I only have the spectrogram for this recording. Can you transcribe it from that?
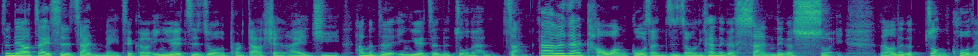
真的要再次赞美这个音乐制作的 Production IG，他们的音乐真的做的很赞。他们在逃亡过程之中，你看那个山、那个水，然后那个壮阔的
